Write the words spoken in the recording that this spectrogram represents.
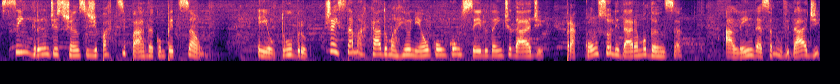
sem grandes chances de participar da competição. Em outubro, já está marcada uma reunião com o conselho da entidade para consolidar a mudança. Além dessa novidade,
